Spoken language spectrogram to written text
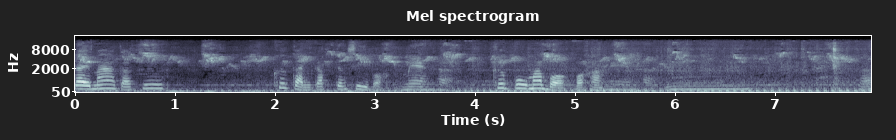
ได้มากก็คือ คือกันกับจังสี่บอกแม่นค่ะ คือปูมาบอกบ่ค่ะ แม่นค่ะ อืมค่ะ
